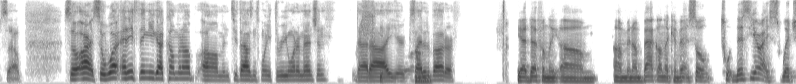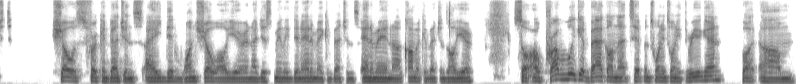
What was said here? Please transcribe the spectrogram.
So, so, all right. So, what anything you got coming up um in 2023 you want to mention that uh you're excited um, about, or? Yeah, definitely. Um, I mean, I'm back on the convention. So tw- this year I switched shows for conventions. I did one show all year, and I just mainly did anime conventions, anime and uh, comic conventions all year. So I'll probably get back on that tip in 2023 again, but um,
